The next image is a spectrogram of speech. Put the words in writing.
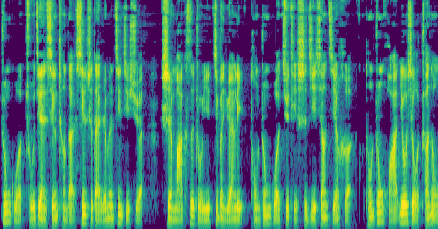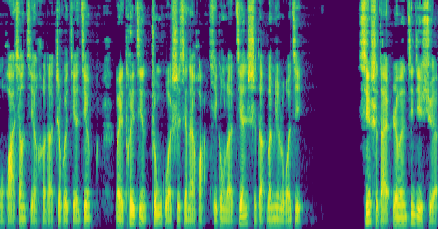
中国逐渐形成的新时代人文经济学。是马克思主义基本原理同中国具体实际相结合，同中华优秀传统文化相结合的智慧结晶，为推进中国式现代化提供了坚实的文明逻辑。新时代人文经济学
